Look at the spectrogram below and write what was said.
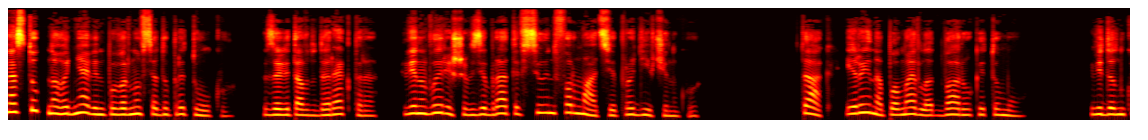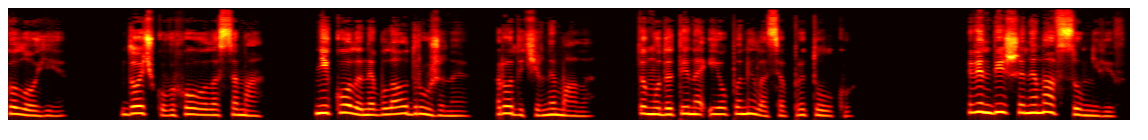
Наступного дня він повернувся до притулку. Завітав до директора, він вирішив зібрати всю інформацію про дівчинку. Так, Ірина померла два роки тому від онкології. Дочку виховувала сама. Ніколи не була одруженою, родичів не мала, тому дитина і опинилася в притулку. Він більше не мав сумнівів,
